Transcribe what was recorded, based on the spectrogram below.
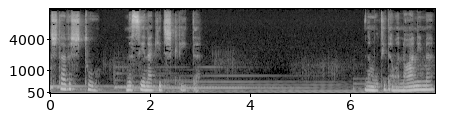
Onde estavas tu na cena aqui descrita? Na multidão anónima,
